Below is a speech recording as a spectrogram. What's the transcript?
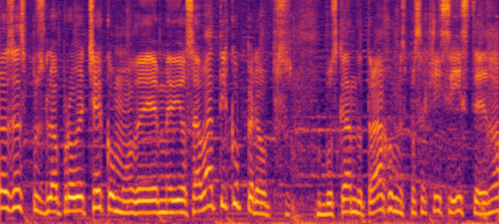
Entonces, pues lo aproveché como de medio sabático, pero pues, buscando trabajo. Mi esposa, ¿qué hiciste? No,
